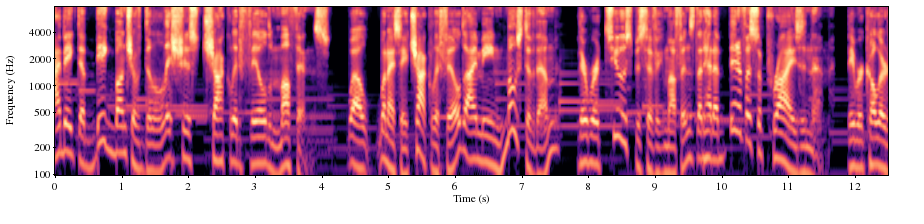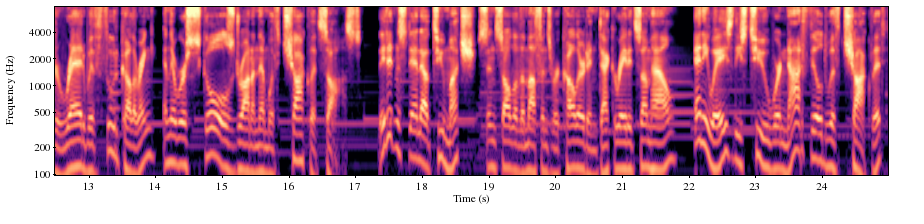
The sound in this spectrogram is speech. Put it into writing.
I baked a big bunch of delicious chocolate filled muffins. Well, when I say chocolate filled, I mean most of them. There were two specific muffins that had a bit of a surprise in them. They were colored red with food coloring, and there were skulls drawn on them with chocolate sauce. They didn't stand out too much since all of the muffins were colored and decorated somehow. Anyways, these two were not filled with chocolate.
